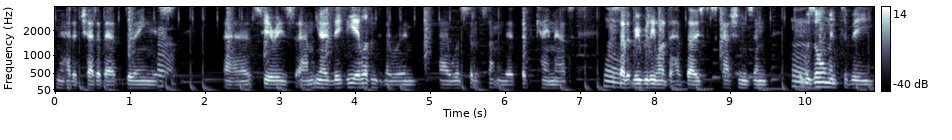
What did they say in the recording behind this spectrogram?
you know, had a chat about doing this, hmm uh, series. Um, you know, the, the elephant in the room uh, was sort of something that, that came out mm. so that we really wanted to have those discussions. And mm. it hmm. was all meant to be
